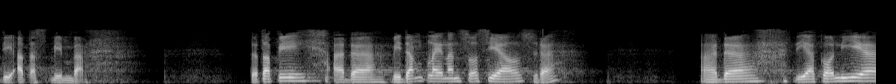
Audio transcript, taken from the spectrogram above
di atas mimbar. Tetapi ada bidang pelayanan sosial, sudah. Ada diakonia.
